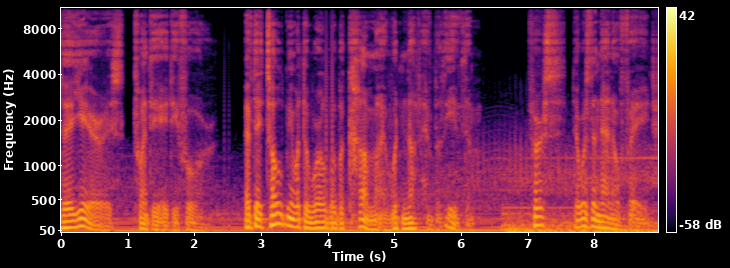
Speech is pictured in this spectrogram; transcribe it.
The year is 2084. If they told me what the world will become, I would not have believed them. First, there was the nanophage,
